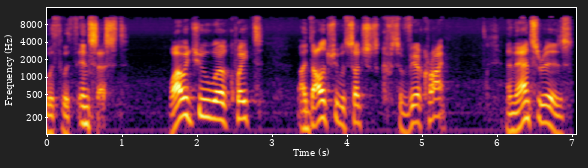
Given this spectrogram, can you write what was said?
with, with incest. Why would you equate idolatry with such severe crime? And the answer is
